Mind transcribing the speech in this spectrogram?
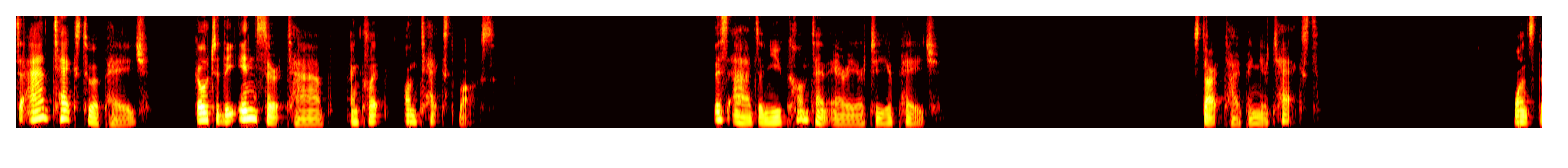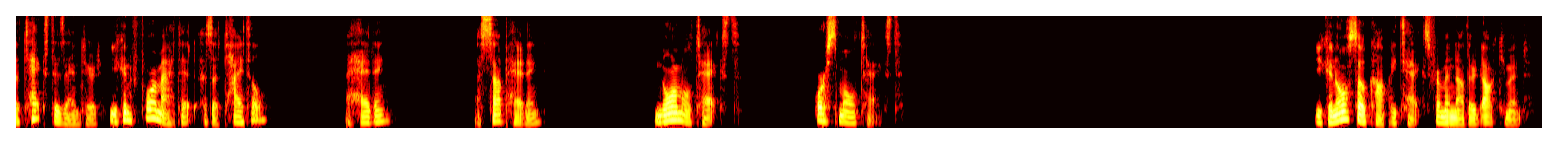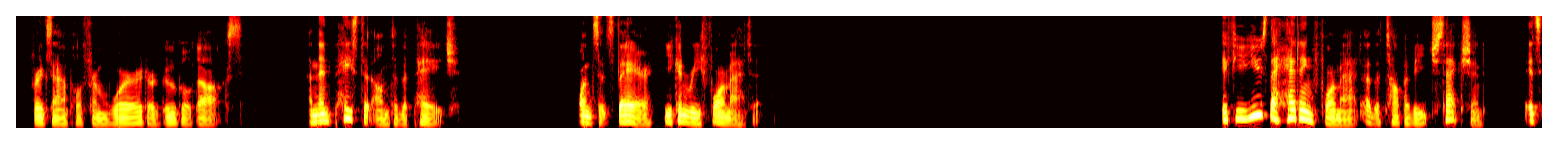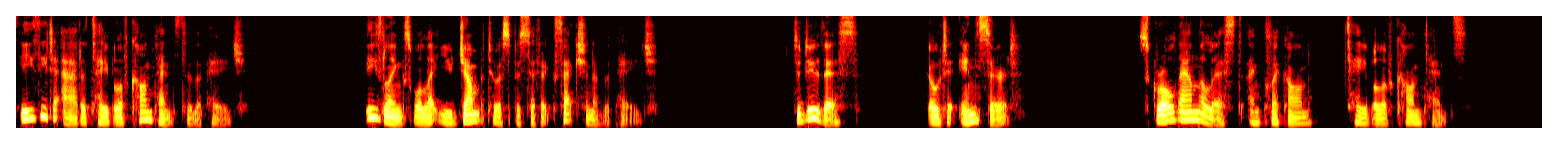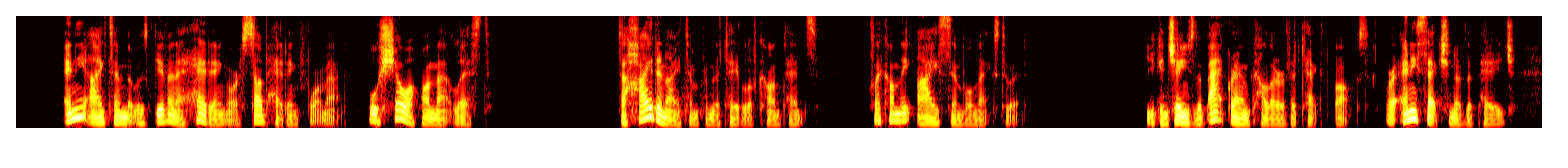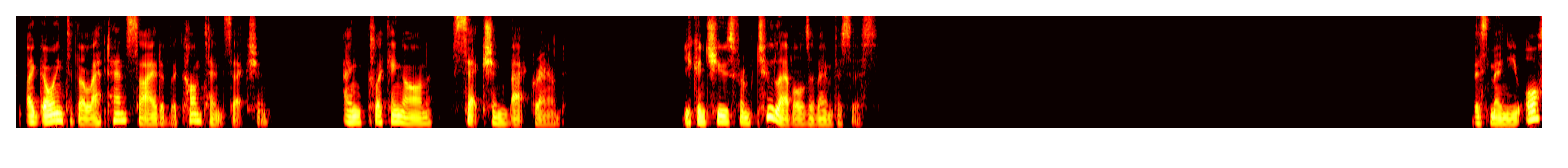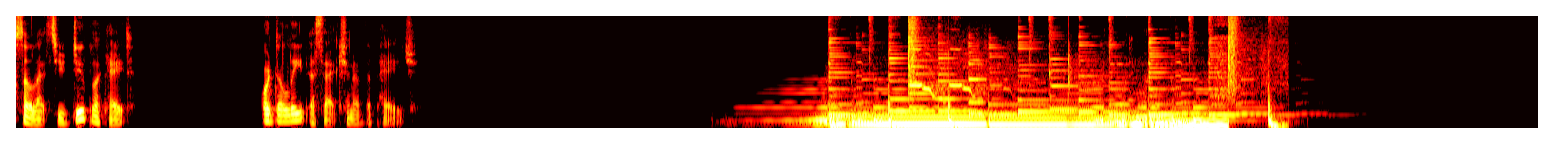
To add text to a page, go to the Insert tab and click on Text Box. This adds a new content area to your page. Start typing your text. Once the text is entered, you can format it as a title, a heading, a subheading, normal text, or small text. You can also copy text from another document, for example from Word or Google Docs, and then paste it onto the page. Once it's there, you can reformat it. If you use the heading format at the top of each section, it's easy to add a table of contents to the page. These links will let you jump to a specific section of the page. To do this, go to Insert, scroll down the list and click on Table of Contents. Any item that was given a heading or subheading format will show up on that list. To hide an item from the table of contents, click on the eye symbol next to it. You can change the background color of a text box or any section of the page by going to the left-hand side of the content section and clicking on Section Background. You can choose from two levels of emphasis. This menu also lets you duplicate or delete a section of the page.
